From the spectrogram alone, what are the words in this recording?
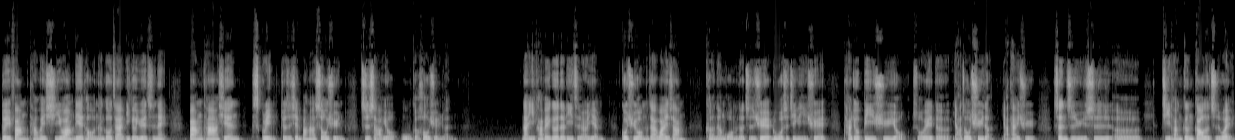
对方他会希望猎头能够在一个月之内帮他先。Screen 就是先帮他搜寻，至少有五个候选人。那以咖啡哥的例子而言，过去我们在外商，可能我们的职缺如果是经理缺，他就必须有所谓的亚洲区的亚太区，甚至于是呃集团更高的职位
